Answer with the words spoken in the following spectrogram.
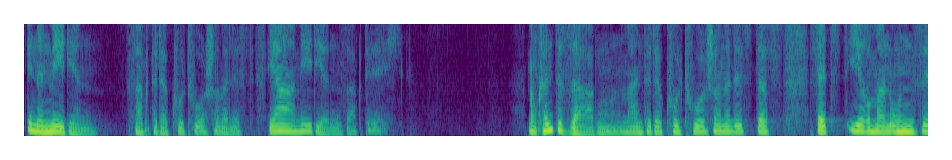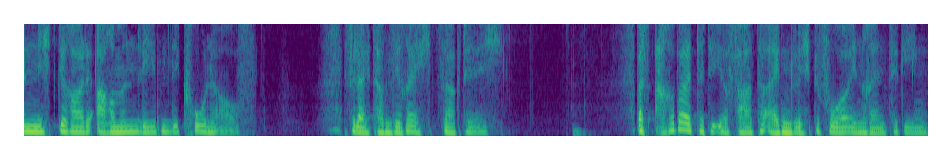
In den Medien, sagte der Kulturjournalist. Ja, Medien, sagte ich. Man könnte sagen, meinte der Kulturjournalist, das setzt Ihrem an Unsinn nicht gerade armen Leben die Krone auf. Vielleicht haben Sie recht, sagte ich. Was arbeitete Ihr Vater eigentlich, bevor er in Rente ging?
